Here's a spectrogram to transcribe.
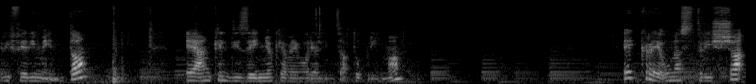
riferimento e anche il disegno che avevo realizzato prima e creo una striscia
